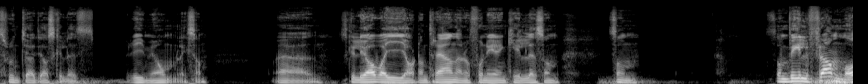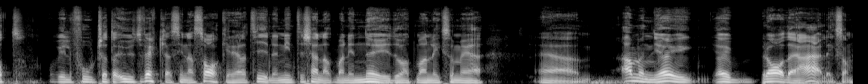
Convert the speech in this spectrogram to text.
tror inte jag att jag skulle bry mig om. Liksom. Eh, skulle jag vara J18-tränare och få ner en kille som, som, som vill framåt och vill fortsätta utveckla sina saker hela tiden, inte känna att man är nöjd och att man liksom är, eh, ja men jag är, jag är bra där jag är liksom.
